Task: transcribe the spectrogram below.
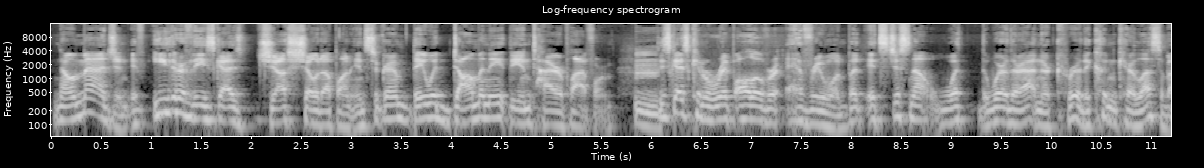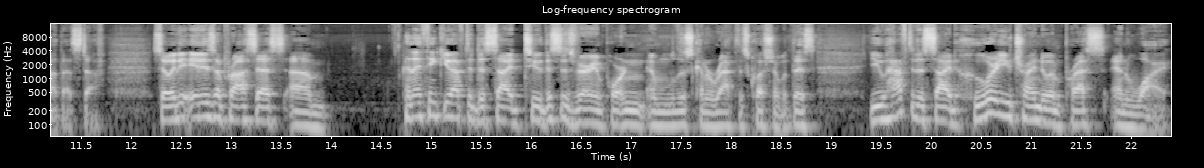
now imagine if either of these guys just showed up on Instagram, they would dominate the entire platform. Mm. These guys can rip all over everyone, but it's just not what where they're at in their career. They couldn't care less about that stuff. So it, it is a process. Um, and I think you have to decide too. This is very important, and we'll just kind of wrap this question up with this. You have to decide who are you trying to impress and why.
